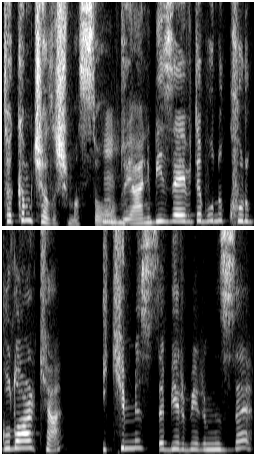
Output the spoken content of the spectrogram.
takım çalışması oldu. hı. Yani biz evde bunu kurgularken ikimiz de birbirimize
